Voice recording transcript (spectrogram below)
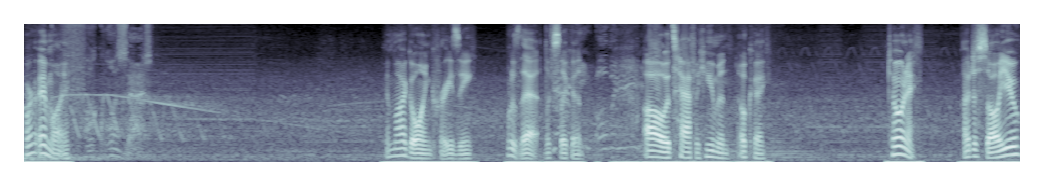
Where am I? fuck was that? Am I going crazy? What is that? Looks like a... Oh, it's half a human. Okay. Tony, I just saw you,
